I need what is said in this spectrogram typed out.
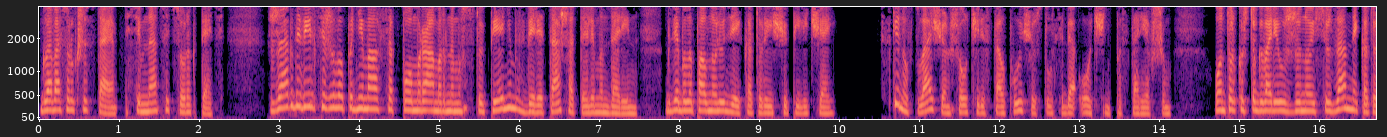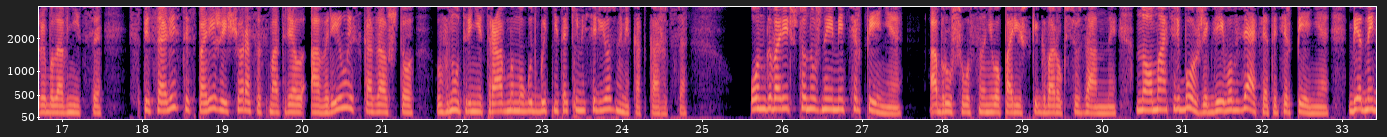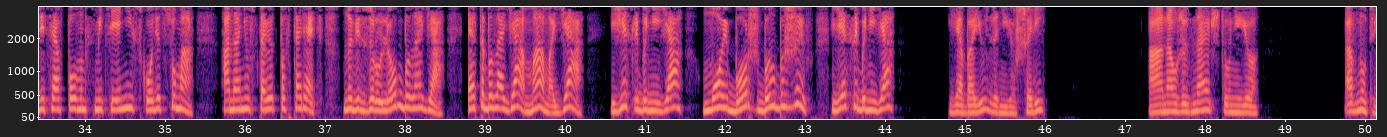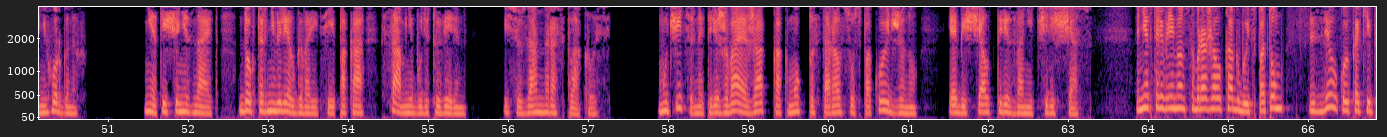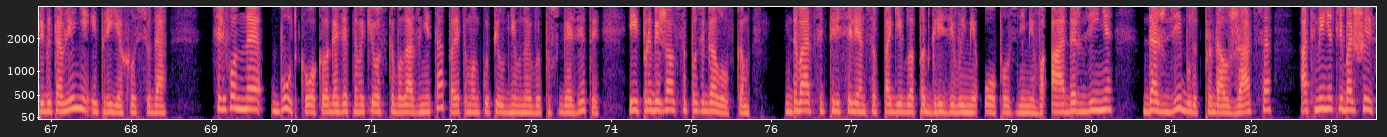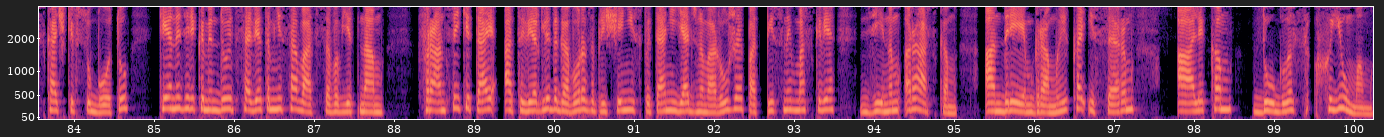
Глава 46. 17.45. Жак де Виль тяжело поднимался по мраморным ступеням в билетаж отеля «Мандарин», где было полно людей, которые еще пили чай. Скинув плащ, он шел через толпу и чувствовал себя очень постаревшим. Он только что говорил с женой Сюзанной, которая была в Ницце. Специалист из Парижа еще раз осмотрел Аврил и сказал, что внутренние травмы могут быть не такими серьезными, как кажется. Он говорит, что нужно иметь терпение — Обрушивался на него парижский говорок Сюзанны. «Но, Матерь Божья, где его взять, это терпение? Бедное дитя в полном смятении сходит с ума. Она не устает повторять. Но ведь за рулем была я. Это была я, мама, я. Если бы не я, мой борщ был бы жив. Если бы не я... Я боюсь за нее, Шери. А она уже знает, что у нее... О внутренних органах. Нет, еще не знает. Доктор не велел говорить ей, пока сам не будет уверен. И Сюзанна расплакалась. Мучительно переживая, Жак как мог постарался успокоить жену и обещал перезвонить через час. Некоторое время он соображал, как быть, потом сделал кое-какие приготовления и приехал сюда. Телефонная будка около газетного киоска была занята, поэтому он купил дневной выпуск газеты и пробежался по заголовкам. «Двадцать переселенцев погибло под грязевыми оползнями в Абердине», «Дожди будут продолжаться», «Отменят ли большие скачки в субботу», Кеннеди рекомендует Советам не соваться во Вьетнам. Франция и Китай отвергли договор о запрещении испытаний ядерного оружия, подписанный в Москве Дином Раском, Андреем Громыко и сэром Аликом Дуглас Хьюмом.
